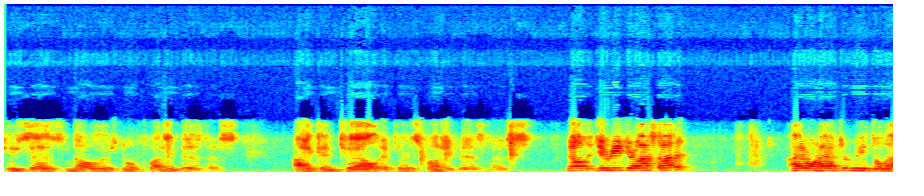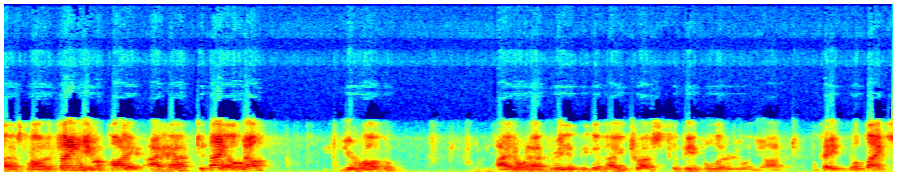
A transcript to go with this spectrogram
She says, no, there's no funny business. I can tell if there's funny business. Mel, did you read your last audit? I don't have to read the last audit. Thank you. I, I have to Thanks, tell. Mel. You're welcome. I don't have to read it because I trust the people that are doing the audit. Okay, well, thanks.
